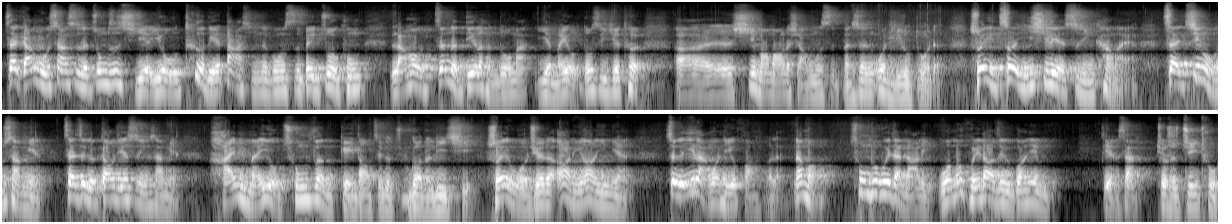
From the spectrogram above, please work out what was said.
在港股上市的中资企业有特别大型的公司被做空，然后真的跌了很多吗？也没有，都是一些特呃细毛毛的小公司，本身问题就多的。所以这一系列事情看来啊，在金融上面，在这个高阶事情上面还没有充分给到这个足够的力气。所以我觉得二零二零年这个伊朗问题缓和了，那么冲突会在哪里？我们回到这个关键点上，就是 G two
